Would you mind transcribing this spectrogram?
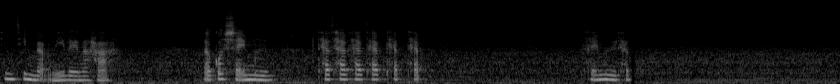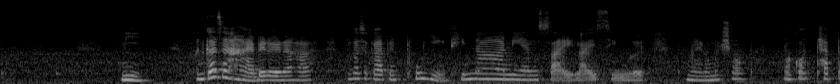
จิ้มจิ้มแบบนี้เลยนะคะ แล้วก็ใช้มือแทบแทบแทบแทบแทบแทบ ใช้มือแทบนี่ มันก็จะหายไปเลยนะคะ แล้วก็จะกลายเป็นผู้หญิงที่หน้าเนียนใสไร้สิวเลย ตรงไหนเราไม่ชอบแล้วก็แทบไป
